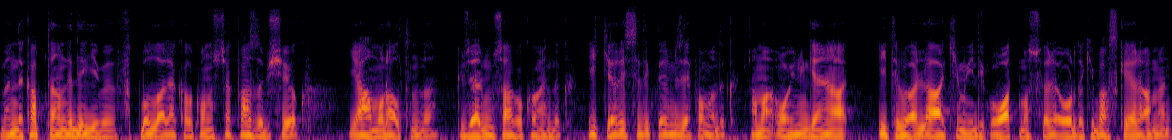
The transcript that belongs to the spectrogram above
Ben de kaptanın dediği gibi futbolla alakalı konuşacak fazla bir şey yok. Yağmur altında güzel bir müsabaka oynadık. İlk yarı istediklerimizi yapamadık ama oyunun genel itibariyle hakimiydik. O atmosfere, oradaki baskıya rağmen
